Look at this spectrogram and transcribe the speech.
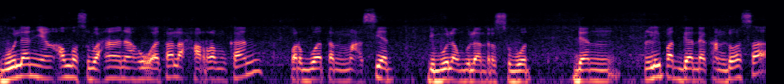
bulan yang Allah Subhanahu wa taala haramkan perbuatan maksiat di bulan-bulan tersebut dan melipat gandakan dosa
